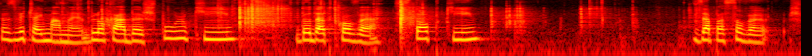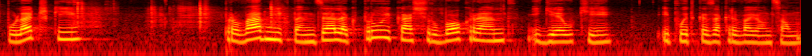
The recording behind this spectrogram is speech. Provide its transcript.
Zazwyczaj mamy blokadę szpulki, dodatkowe stopki, zapasowe szpuleczki, prowadnik, pędzelek, prójka, śrubokręt, igiełki i płytkę zakrywającą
